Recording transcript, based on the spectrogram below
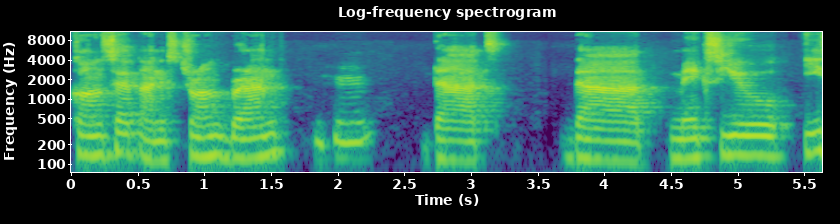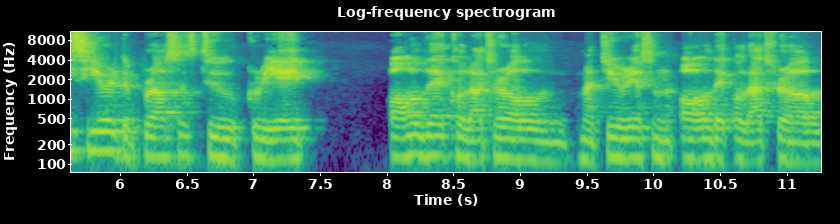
concept and a strong brand mm-hmm. that that makes you easier the process to create all the collateral materials and all the collateral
